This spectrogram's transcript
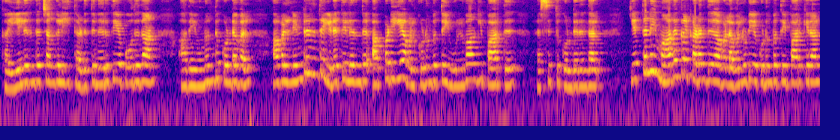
கையில் இருந்த சங்கிலி தடுத்து நிறுத்திய போதுதான் அதை உணர்ந்து கொண்டவள் அவள் நின்றிருந்த இடத்திலிருந்து அப்படியே அவள் குடும்பத்தை உள்வாங்கி பார்த்து ரசித்து கொண்டிருந்தாள். எத்தனை மாதங்கள் கடந்து அவள் அவளுடைய குடும்பத்தை பார்க்கிறாள்?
